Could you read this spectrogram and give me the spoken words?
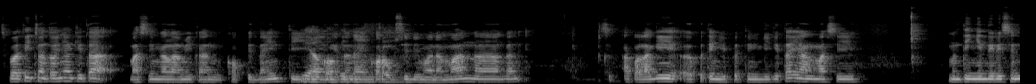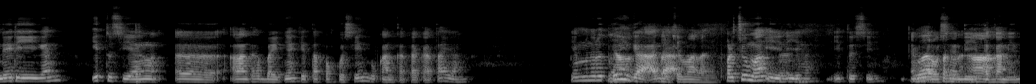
Seperti contohnya kita masih ngalamikan COVID-19 Ya, gitu, COVID-19. korupsi di mana-mana kan. Apalagi eh, petinggi-petinggi kita yang masih mentingin diri sendiri kan? Itu sih yang eh, alangkah baiknya kita fokusin bukan kata-kata yang yang menurut gue Yang nggak ada. percuma lah gitu. percuma iya, iya itu sih yang Gua harusnya pernah- ditekanin.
